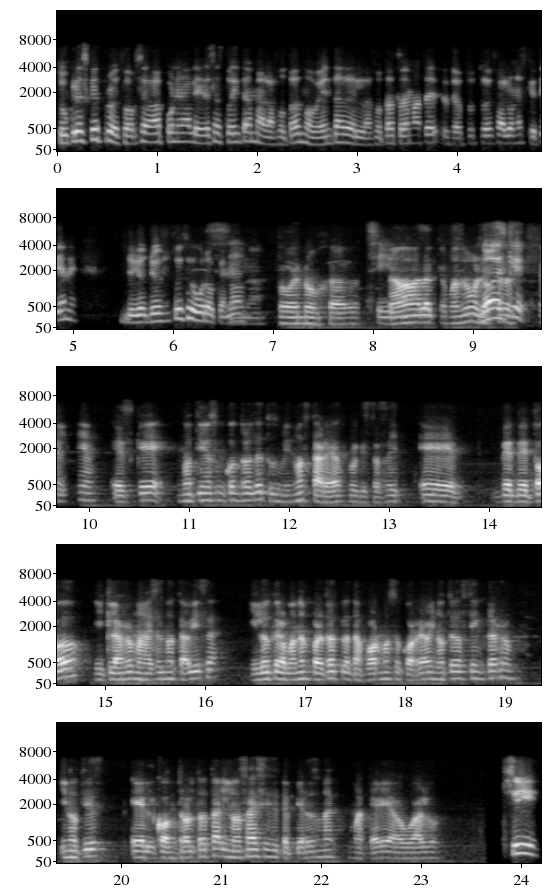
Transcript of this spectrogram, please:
¿tú crees que el profesor se va a poner a leer esas 30 más las otras 90 de las otras tres, de otros tres salones que tiene? Yo, yo estoy seguro que no. Todo enojado. No, lo que más me molesta es, que... es que no tienes un control de tus mismas tareas porque estás ahí eh, de, todo y Classroom a veces no te avisa y luego te lo mandan por otras plataformas o correo y no te das en Classroom y no tienes el control total y no sabes si se te pierdes una materia o algo. Sí,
